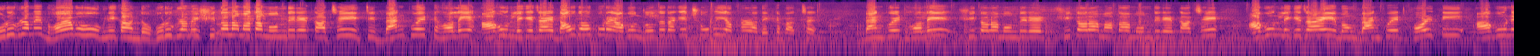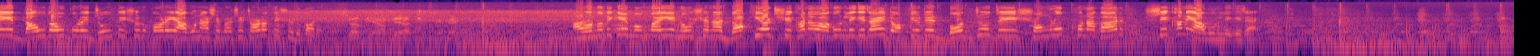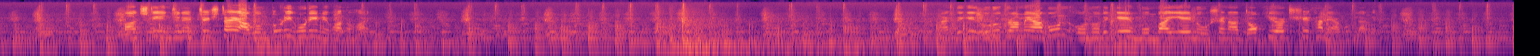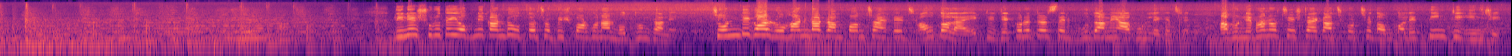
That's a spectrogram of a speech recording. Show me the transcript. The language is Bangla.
গুরুগ্রামে ভয়াবহ অগ্নিকাণ্ড। গুরুগ্রামের শীতলা মাতা মন্দিরের কাছে একটি ব্যাংকুয়েট হলে আগুন লেগে যায়। দাউ দাউ করে আগুন জ্বলতে থাকে ছবি আপনারা দেখতে পাচ্ছেন। ব্যাংকুয়েট হলে শীতলা মন্দিরের শীতলা মাতা মন্দিরের কাছে আগুন লেগে যায় এবং ব্যাংকুয়েট হলটি আগুনে দাউ দাউ করে জ্বলতে শুরু করে আগুন আশেপাশে চড়াতে শুরু করে। আর অন্যদিকে মুম্বাইয়ে নৌসেনা ডকইয়ার্ড সেখানেও আগুন লেগে যায়। ডকইয়ার্ডের বর্জ্য যে সংরক্ষণাগার সেখানে আগুন লেগে যায়। পাঁচটি ইঞ্জিনের চেষ্টায় আগুন তড়িঘড়ি নেভানো হয়। একদিকে গুরুগ্রামে আগুন, অন্যদিকে মুম্বাইয়ে নৌসেনা ডকইয়ার্ড, সেখানে আগুন লাগে। দিনের শুরুতেই অগ্নিকাণ্ড, উত্তর চব্বিশ পরগনার মধ্যম গ্রামে চণ্ডীগড় রোহান্ডা গ্রাম পঞ্চায়েতের ঝাউতলায় একটি ডেকোরেটরসের গুদামে আগুন লেগেছে। আগুন নেভানোর চেষ্টায় কাজ করছে দমকলের তিনটি ইঞ্জিন।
